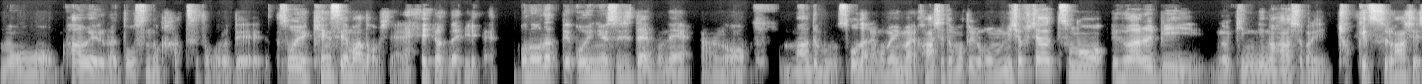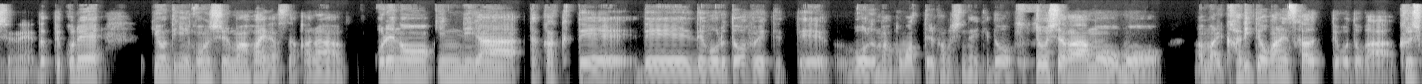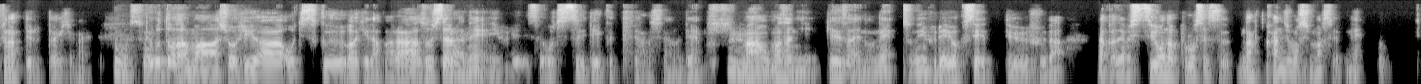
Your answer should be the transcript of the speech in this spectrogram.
もう、パウエルがどうするのかっていうところで、そういう牽制もあるのかもしれないね。いろんな意味で。この、だってこういうニュース自体もね、あの、まあでもそうだね。ごめん、今話してて思ったけど、めちゃくちゃその FRB の金利の話とかに直結する話ですよね。だってこれ、基本的にコンシューマーファイナンスだから、これの金利が高くて、で、デフォルトが増えてって、ゴールドマン困ってるかもしれないけど、消費者側ももう、あんまり借りてお金使うってことが苦しくなってるってわけじゃない。そうそう。ってことは、まあ、消費が落ち着くわけだから、そしたらね、うインフレ率が落ち着いていくっていう話なので、うんまあ、まさに経済のね、そのインフレ抑制っていう風な中での必要なプロセスな感じもしますよね。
